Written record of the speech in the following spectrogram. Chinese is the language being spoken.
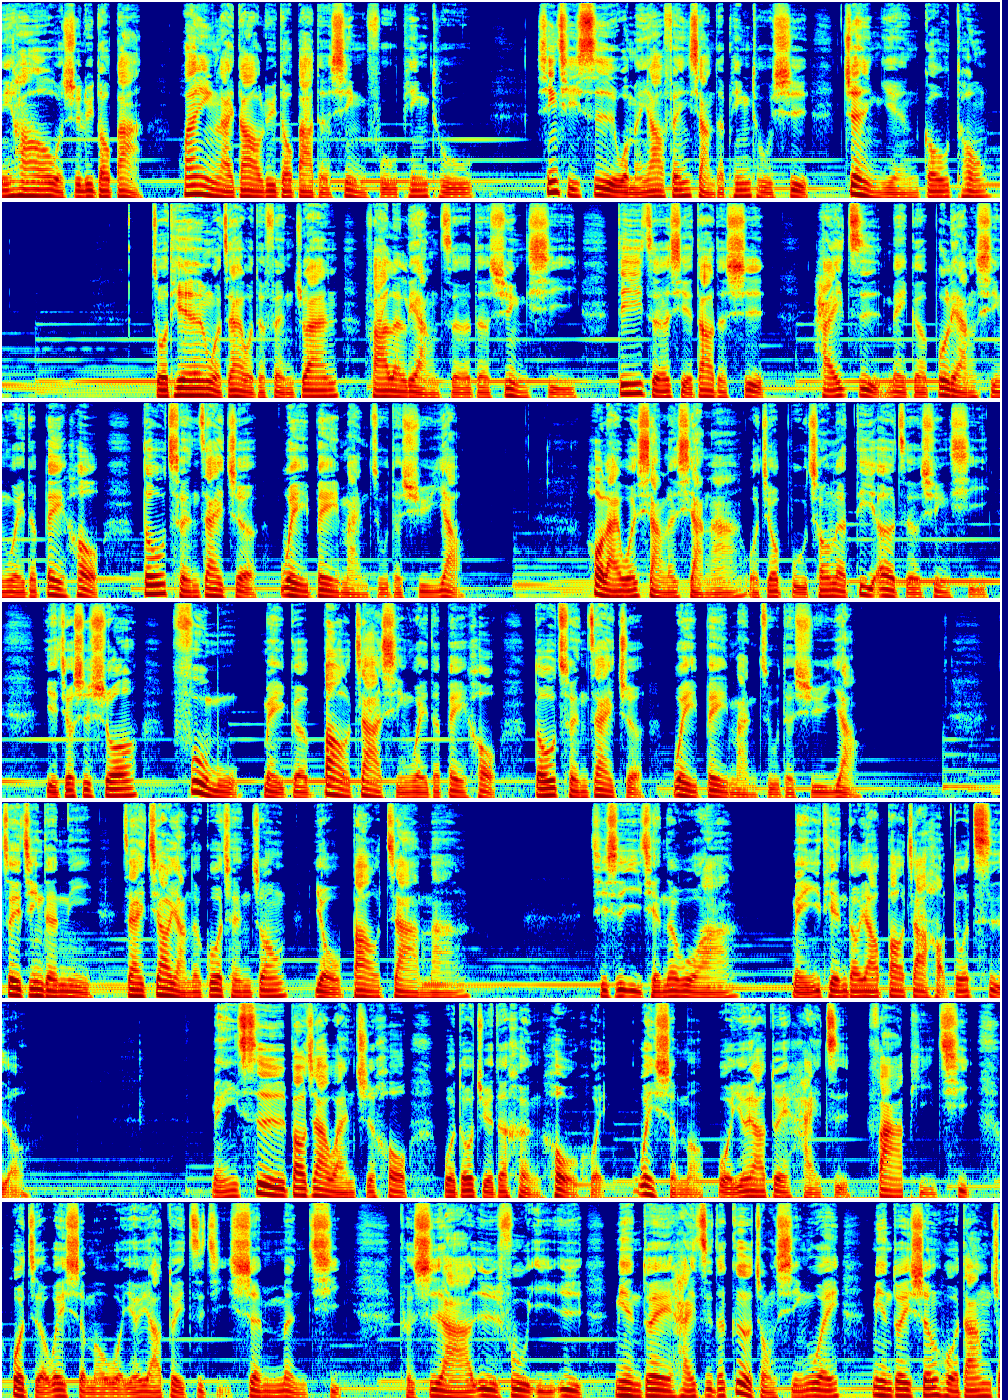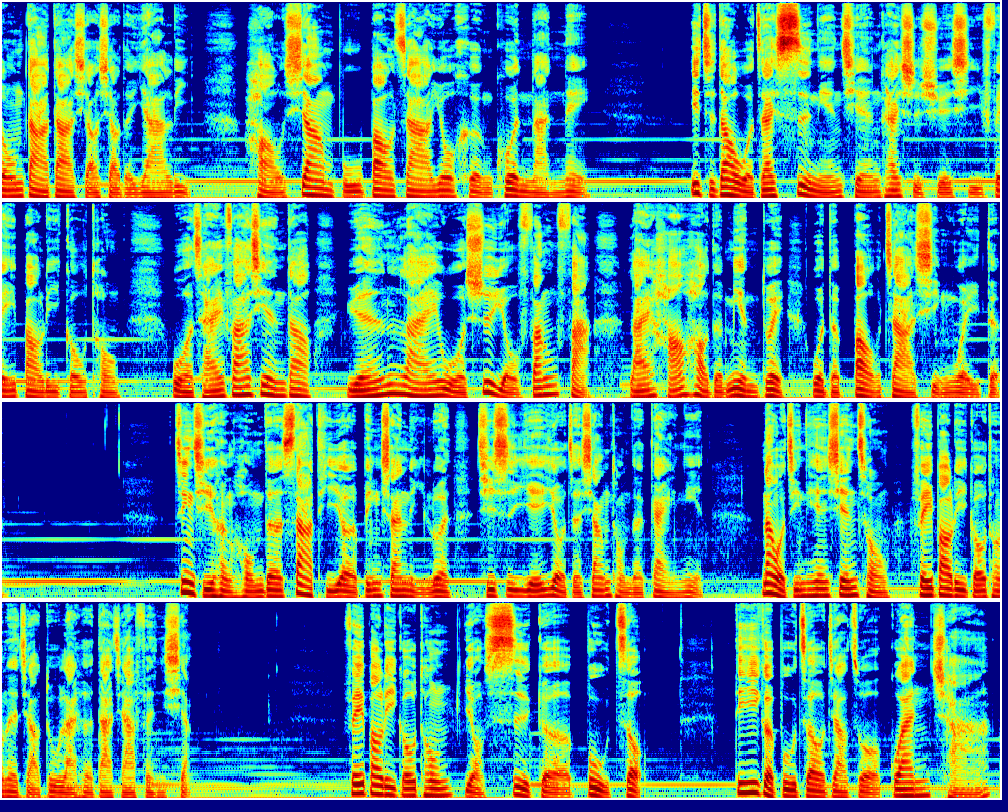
你好，我是绿豆爸，欢迎来到绿豆爸的幸福拼图。星期四我们要分享的拼图是正言沟通。昨天我在我的粉砖发了两则的讯息，第一则写到的是，孩子每个不良行为的背后都存在着未被满足的需要。后来我想了想啊，我就补充了第二则讯息，也就是说，父母每个爆炸行为的背后都存在着未被满足的需要。最近的你在教养的过程中有爆炸吗？其实以前的我啊，每一天都要爆炸好多次哦。每一次爆炸完之后，我都觉得很后悔。为什么我又要对孩子发脾气，或者为什么我又要对自己生闷气？可是啊，日复一日，面对孩子的各种行为，面对生活当中大大小小的压力，好像不爆炸又很困难呢。一直到我在四年前开始学习非暴力沟通。我才发现到，原来我是有方法来好好的面对我的爆炸行为的。近期很红的萨提尔冰山理论，其实也有着相同的概念。那我今天先从非暴力沟通的角度来和大家分享。非暴力沟通有四个步骤，第一个步骤叫做观察。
